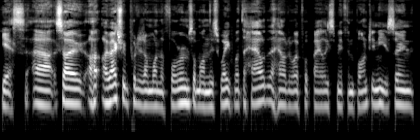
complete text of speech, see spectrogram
yes. Uh, so I, I've actually put it on one of the forums I'm on this week. What the hell? The hell do I put Bailey Smith and Bont in here soon?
